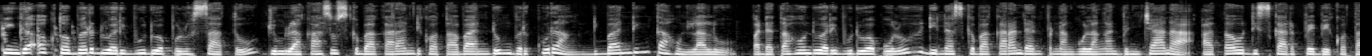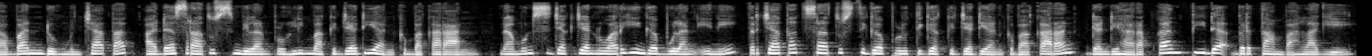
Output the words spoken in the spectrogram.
Hingga Oktober 2021, jumlah kasus kebakaran di Kota Bandung berkurang dibanding tahun lalu. Pada tahun 2020, Dinas Kebakaran dan Penanggulangan Bencana atau Diskar PB Kota Bandung mencatat ada 195 kejadian kebakaran. Namun sejak Januari hingga bulan ini tercatat 133 kejadian kebakaran dan diharapkan tidak bertambah lagi.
